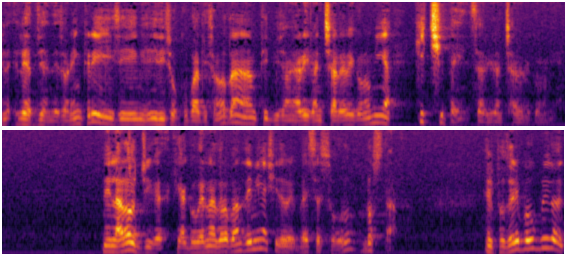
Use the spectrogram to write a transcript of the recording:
le aziende sono in crisi, i disoccupati sono tanti, bisogna rilanciare l'economia. Chi ci pensa a rilanciare l'economia? Nella logica che ha governato la pandemia ci dovrebbe essere solo lo Stato. Il potere pubblico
